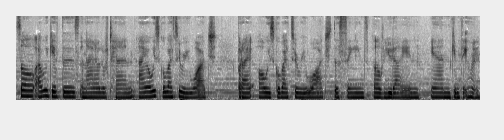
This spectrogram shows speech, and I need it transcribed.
So I would give this a 9 out of 10. I always go back to rewatch, but I always go back to rewatch the scenes of Yudayan and Kim Tae Hoon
